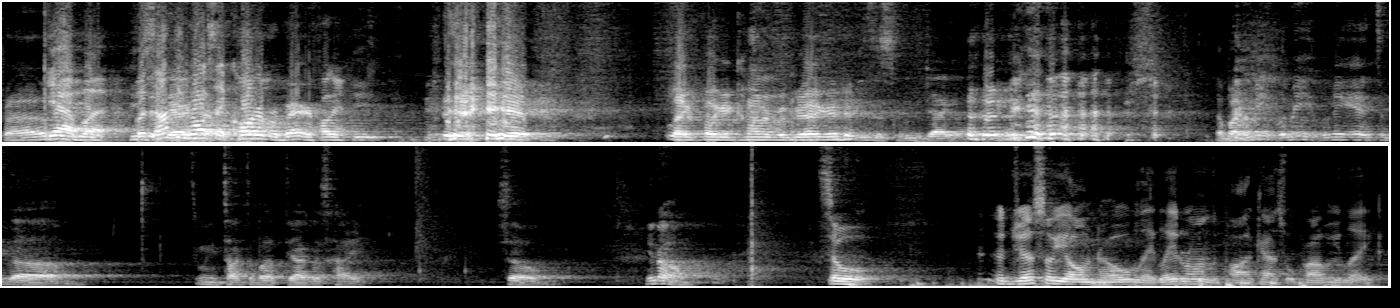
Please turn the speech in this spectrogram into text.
Fast. Yeah, but He's but a Santi walks like. Conor McGregor. Fucking. yeah. Like fucking Conor McGregor. he's a smooth jagger. No, but let me let me let me get to the so when you talked about Thiago's height. So, you know, So, just so y'all know, like later on in the podcast, we'll probably like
